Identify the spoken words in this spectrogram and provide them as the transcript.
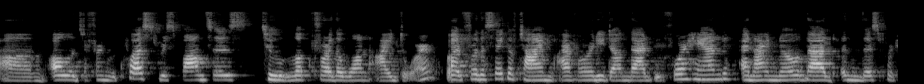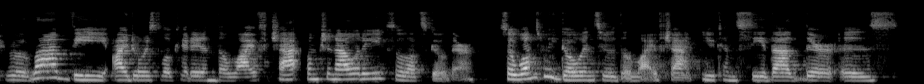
um, all the different requests, responses to look for the one IDOR. But for the sake of time, I've already done that beforehand. And I know that in this particular lab, the IDOR is located in the live chat functionality. So let's go there. So once we go into the live chat, you can see that there is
